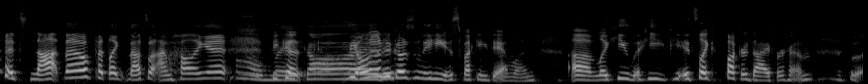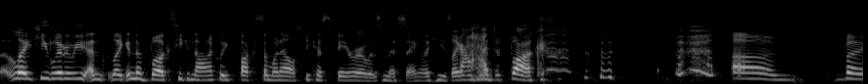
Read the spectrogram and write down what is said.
it's not though, but like that's what I'm calling it. Oh my because god. The only one who goes into heat is fucking Tamlin. Um, like he he it's like fuck or die for him. Like he literally and like in the books he canonically fucks someone else because Feyre was missing. Like he's like I had to fuck. um, but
